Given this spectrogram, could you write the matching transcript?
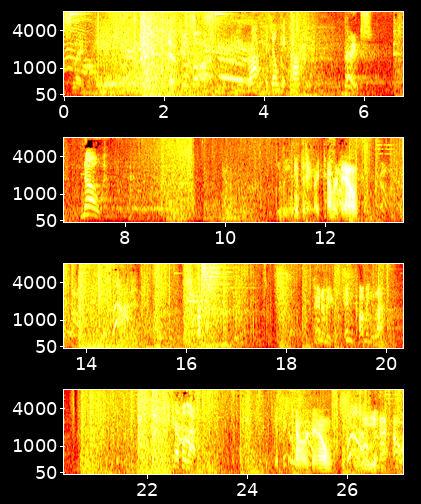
Slain. You rock, but don't get cocky. Thanks. No. See if we can get this right tower down. Enemies incoming left. Be careful left. Get this tower down. Hopefully, That tower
